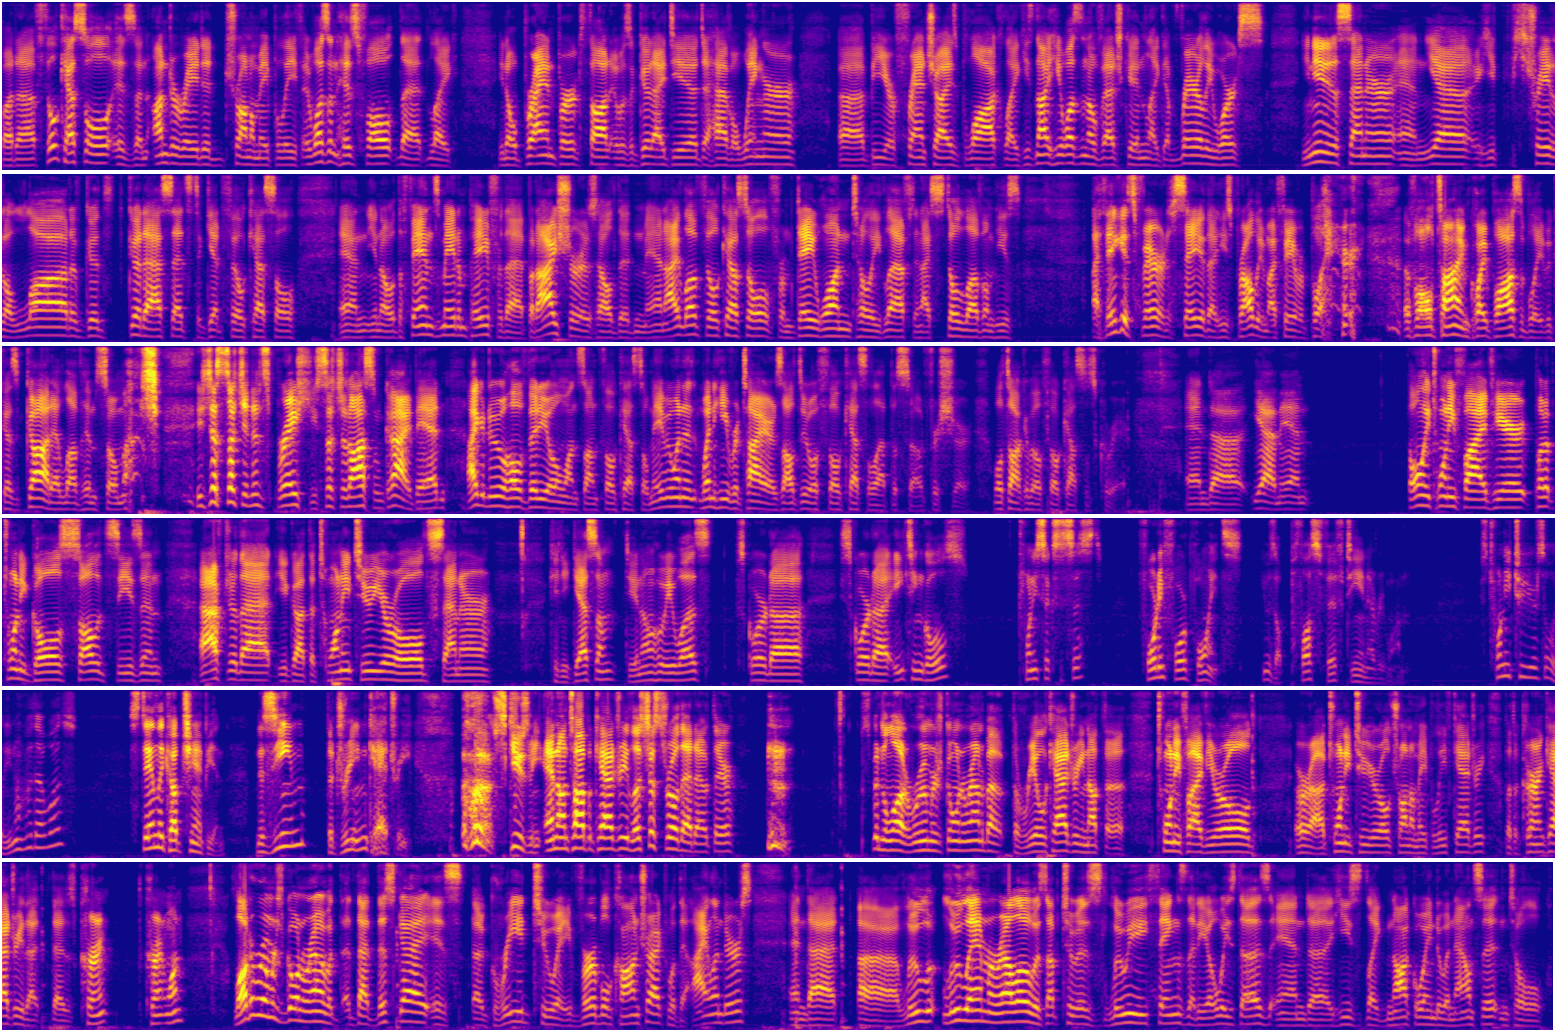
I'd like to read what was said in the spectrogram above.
But uh, Phil Kessel is an underrated Toronto Maple Leaf. It wasn't his fault that like you know, Brian Burke thought it was a good idea to have a winger uh, be your franchise block. Like he's not, he wasn't Ovechkin. Like it rarely works. You needed a center, and yeah, he, he traded a lot of good good assets to get Phil Kessel, and you know the fans made him pay for that. But I sure as hell didn't, man. I love Phil Kessel from day one until he left, and I still love him. He's I think it's fair to say that he's probably my favorite player of all time, quite possibly, because God, I love him so much. he's just such an inspiration. He's such an awesome guy, man. I could do a whole video once on Phil Kessel. Maybe when when he retires, I'll do a Phil Kessel episode for sure. We'll talk about Phil Kessel's career. And uh, yeah, man, only 25 here, put up 20 goals, solid season. After that, you got the 22 year old center. Can you guess him? Do you know who he was? Scored uh, scored uh, 18 goals, 26 assists, 44 points. He was a plus 15, everyone. He's 22 years old. You know who that was? Stanley Cup champion, Nazem the Dream Kadri. Excuse me. And on top of Kadri, let's just throw that out there. There's been a lot of rumors going around about the real Kadri, not the 25 year old or uh, 22 year old Toronto Maple Leaf Kadri, but the current Kadri that, that is current, the current one. A lot of rumors going around that, that this guy is agreed to a verbal contract with the Islanders, and that uh, Lou, Lou Lamoriello is up to his Louis things that he always does, and uh, he's like not going to announce it until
